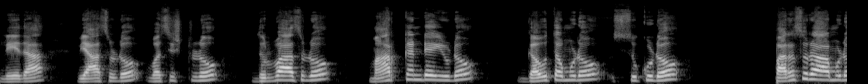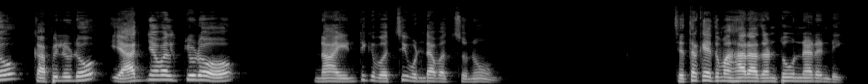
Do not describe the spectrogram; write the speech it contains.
లేదా వ్యాసుడో వశిష్ఠుడో దుర్వాసుడో మార్కండేయుడో గౌతముడో సుకుడో పరశురాముడో కపిలుడో యాజ్ఞవల్క్యుడో నా ఇంటికి వచ్చి ఉండవచ్చును. చిత్రకేతు మహారాజు అంటూ ఉన్నాడండి.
